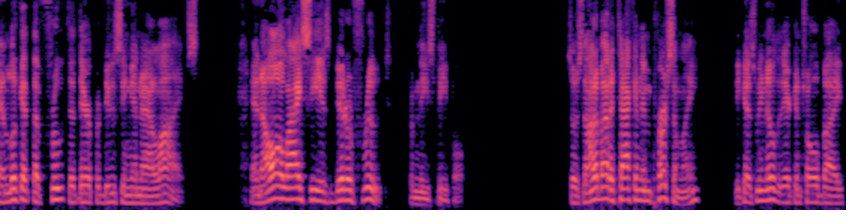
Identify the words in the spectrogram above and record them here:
and look at the fruit that they're producing in our lives. And all I see is bitter fruit from these people. So it's not about attacking them personally, because we know that they're controlled by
